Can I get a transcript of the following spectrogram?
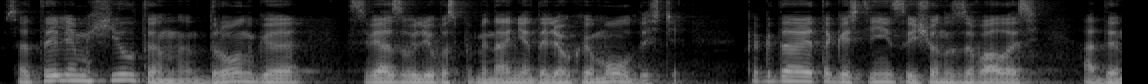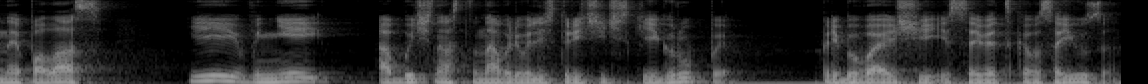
С отелем «Хилтон» Дронга связывали воспоминания далекой молодости, когда эта гостиница еще называлась «Адене Палас», и в ней обычно останавливались туристические группы, прибывающие из Советского Союза.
